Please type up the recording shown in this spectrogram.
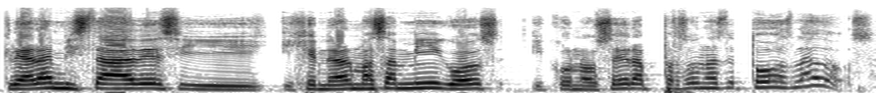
crear amistades y, y generar más amigos y conocer a personas de todos lados.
